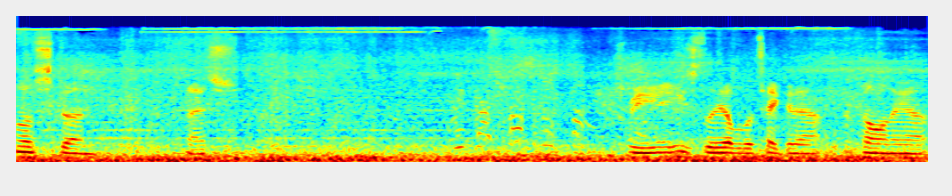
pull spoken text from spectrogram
Almost done. Nice. Be easily able to take it out, the colony out.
